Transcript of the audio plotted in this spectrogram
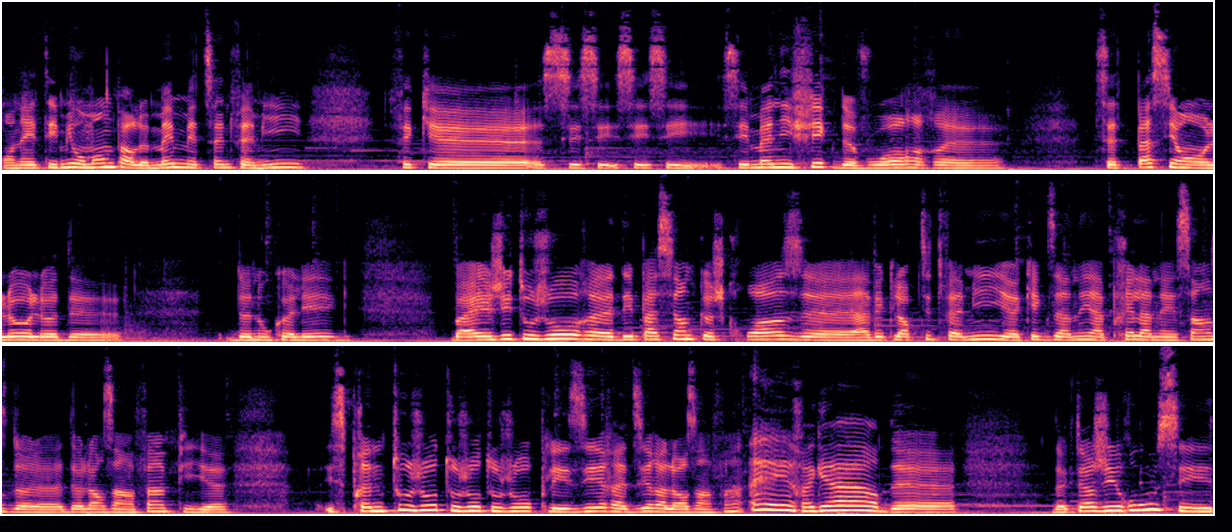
On a été mis au monde par le même médecin de famille. Fait que c'est magnifique de voir euh, cette passion-là là, de, de nos collègues. Ben, j'ai toujours euh, des patientes que je croise euh, avec leur petite famille quelques années après la naissance de, de leurs enfants, puis ils se prennent toujours, toujours, toujours plaisir à dire à leurs enfants Hey, regarde, Docteur Giroux, c'est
